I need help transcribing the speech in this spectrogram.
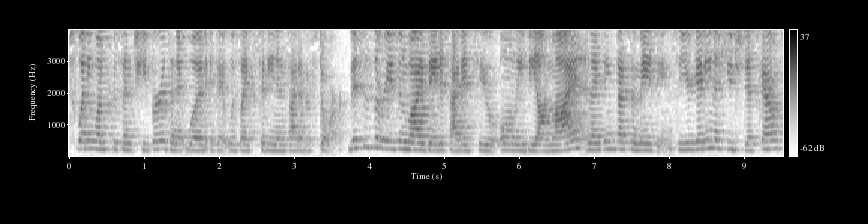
21% cheaper than it would if it was like sitting inside of a store. This is the reason why they decided to only be online, and I think that's amazing. So you're getting a huge discount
